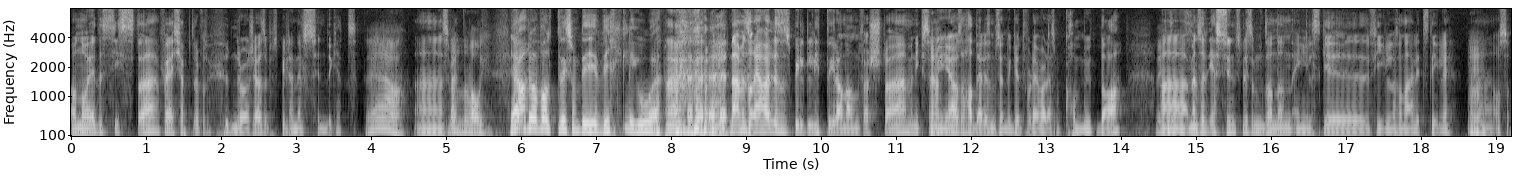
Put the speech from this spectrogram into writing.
Og nå i det siste, for jeg kjøpte det for 100 år siden, så spilte jeg en del Syndicate. Ja, uh, spennende valg. Ja, Ja. men Du har valgt liksom de virkelig gode. Nei, men sånn, Jeg har liksom spilt litt grann av den første, men ikke så Ja. mye. Og så hadde jeg liksom Syndicate, for det var det som kom ut da. Uh. Eh, men så jeg syns liksom sånn den engelske filen og sånn er litt stilig Mm. eh, også.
